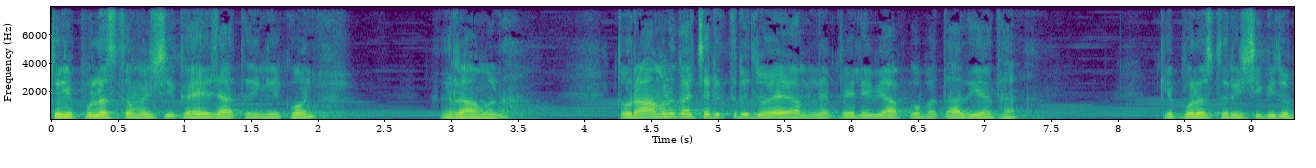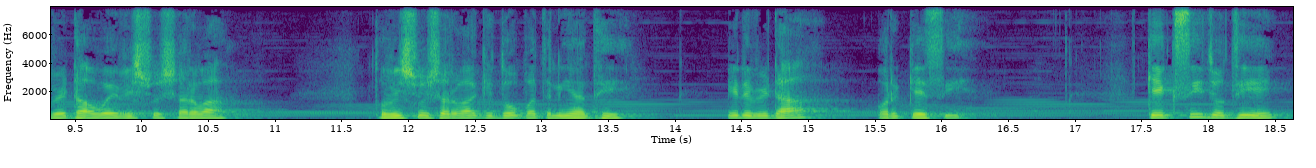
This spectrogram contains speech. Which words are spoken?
तो ये पुलस्त वंशी कहे जाते हैं कौन? रावण। तो रावण का चरित्र जो है, हमने पहले भी आपको बता दिया था कि पुलस्त ऋषि की जो बेटा हुआ है, विश्व शर्वा तो विश्व शर्वा की दो पत्नियाँ थी इड विडा और केसी। केक्सी जो थी,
